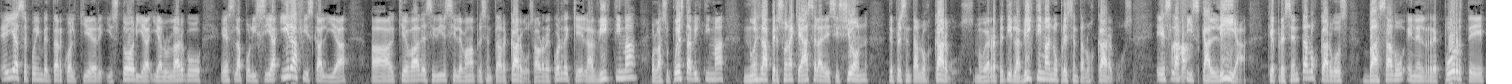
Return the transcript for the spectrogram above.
ella se puede inventar cualquier historia y a lo largo es la policía y la fiscalía ah, que va a decidir si le van a presentar cargos. Ahora recuerde que la víctima o la supuesta víctima no es la persona que hace la decisión de presentar los cargos. Me voy a repetir, la víctima no presenta los cargos, es la fiscalía que presenta los cargos basado en el reporte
